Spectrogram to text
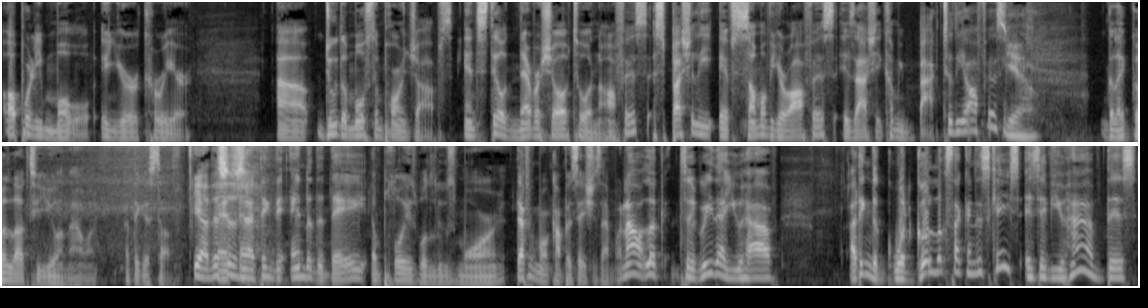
upwardly mobile in your career, uh, do the most important jobs, and still never show up to an office. Especially if some of your office is actually coming back to the office. Yeah. Like good luck to you on that one. I think it's tough. Yeah, this And- is- and I think the end of the day, employees will lose more, definitely more compensation standpoint. Now, look to the degree that you have, I think the what good looks like in this case is if you have this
